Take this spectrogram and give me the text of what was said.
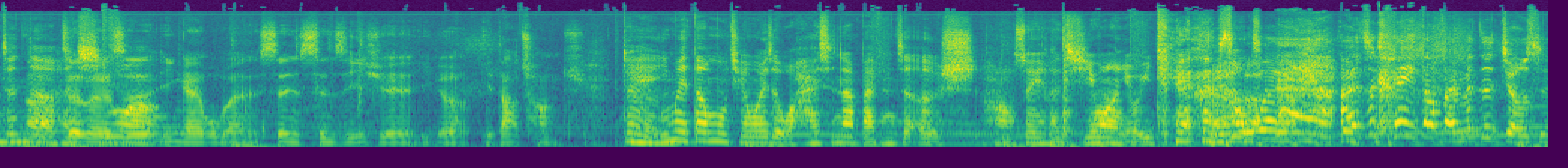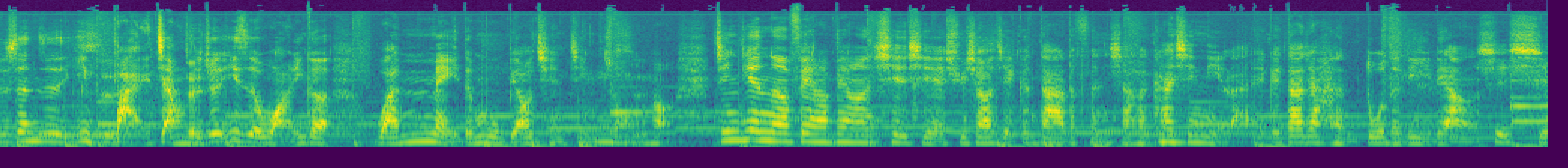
真的很希望，这个是应该我们生生殖医学一个一大创举。对，因为到目前为止我还是那百分之二十哈，所以很希望有一天 还是可以到百分之九十甚至一百这样子，就一直往一个完美的目标前进中哈。今天呢，非常非常谢谢徐小姐跟大家的分享，很开心你来给大家很多的力量，谢谢。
